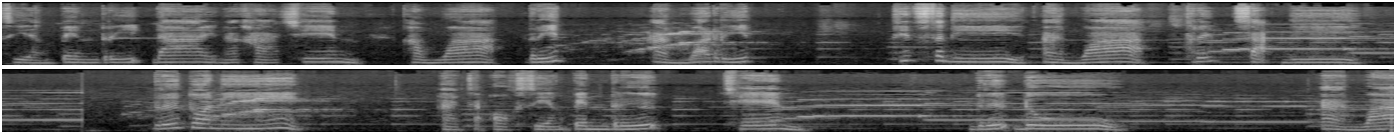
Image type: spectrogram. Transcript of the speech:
เสียงเป็นริได้นะคะ เช่น คำว่าริดอ่านว่าริดทฤษฎี อ่านว่าทฤษฎีหรือตัวนี้ อาจจะออกเสียงเป็นรึเช่นฤดู อ่านว่า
